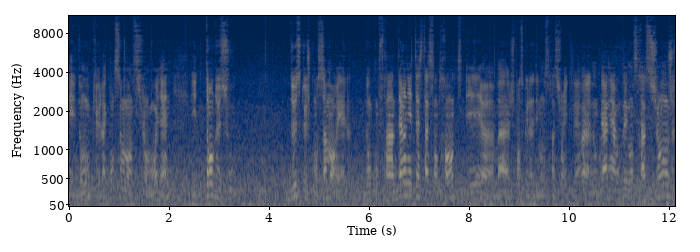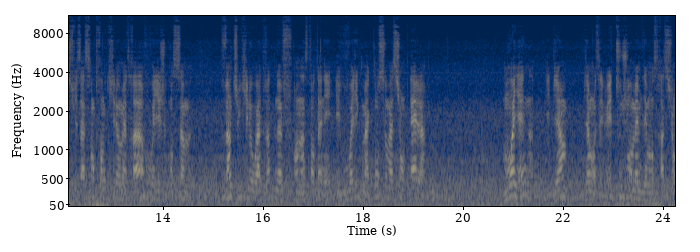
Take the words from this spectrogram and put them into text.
et donc la consommation moyenne est en dessous de ce que je consomme en réel. Donc on fera un dernier test à 130 et bah, je pense que la démonstration est claire. Voilà, donc dernière démonstration, je suis à 130 km/h. Vous voyez, je consomme 28 kW, 29 en instantané. Et vous voyez que ma consommation, elle, moyenne, est bien bien moins élevé, toujours même démonstration.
